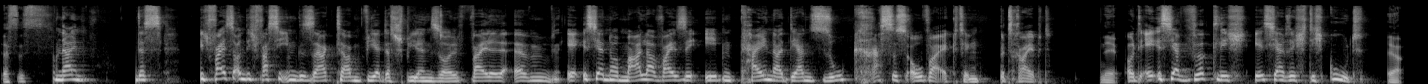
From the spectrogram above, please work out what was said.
Das ist. Nein, das, ich weiß auch nicht, was sie ihm gesagt haben, wie er das spielen soll, weil ähm, er ist ja normalerweise eben keiner, der ein so krasses Overacting betreibt. Nee. Und er ist ja wirklich, er ist ja richtig gut. Ja.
